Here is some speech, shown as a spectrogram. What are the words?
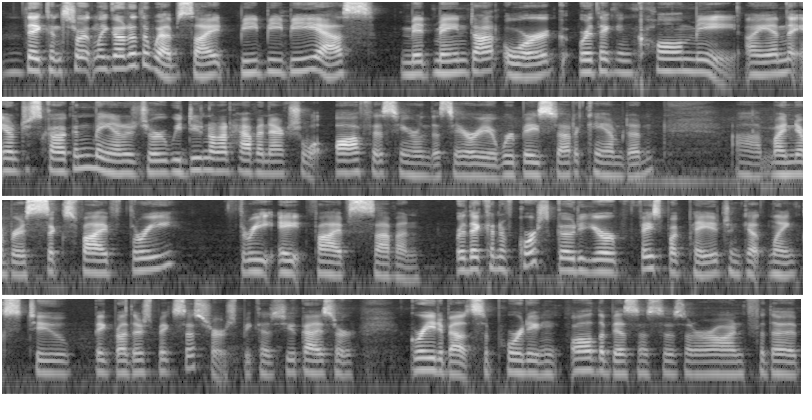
They can certainly go to the website, bbbsmidmaine.org, or they can call me. I am the Androscoggin manager. We do not have an actual office here in this area. We're based out of Camden. Uh, my number is 653 3857. Or they can, of course, go to your Facebook page and get links to Big Brothers Big Sisters because you guys are great about supporting all the businesses that are on for the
